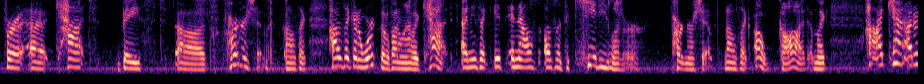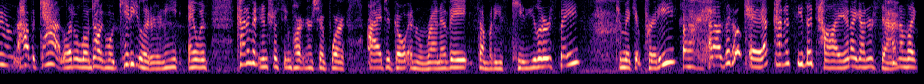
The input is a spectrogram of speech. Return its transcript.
for a cat based uh, partnership. And I was like, how's that going to work though if I don't have a cat? And he's like, it's, and also, also it's a kitty litter partnership. And I was like, oh God. I'm like, I can't. I don't even have a cat, let alone talk about kitty litter. And, he, and it was kind of an interesting partnership where I had to go and renovate somebody's kitty litter space to make it pretty. And I was like, okay, I kind of see the tie-in. I understand. I'm like,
